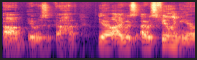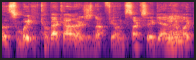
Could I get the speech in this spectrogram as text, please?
um, it was, uh, you know, I was I was feeling you know some weight had come back on. I was just not feeling sexy again. And I'm mm-hmm. like,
